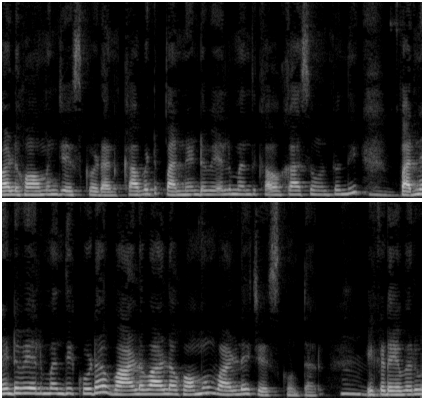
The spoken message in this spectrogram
వాళ్ళు హోమం చేసుకోవడానికి. కాబట్టి పన్నెండు వేల మందికి అవకాశం ఉంటుంది. పన్నెండు వేల మంది కూడా వాళ్ళ వాళ్ళ హోమం వాళ్ళే చేసుకుంటారు. ఇక్కడ ఎవరు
